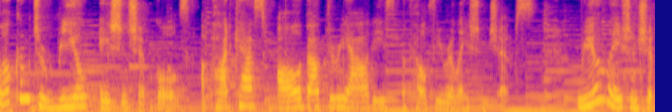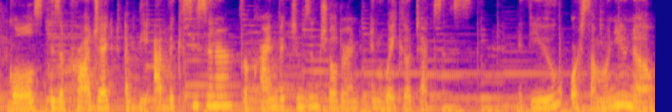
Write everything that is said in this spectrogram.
Welcome to Real Relationship Goals, a podcast all about the realities of healthy relationships. Real Relationship Goals is a project of the Advocacy Center for Crime Victims and Children in Waco, Texas. If you or someone you know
